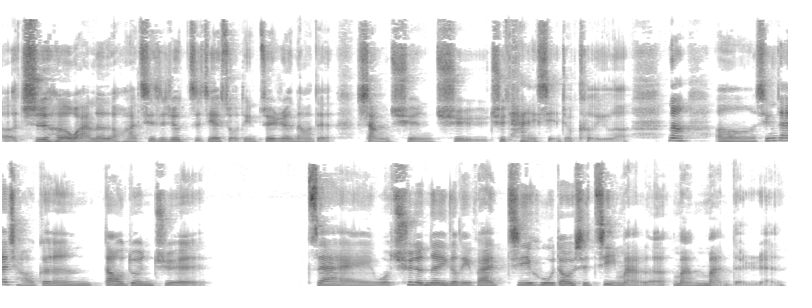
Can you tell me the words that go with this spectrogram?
呃，吃喝玩乐的话，其实就直接锁定最热闹的商圈去去探险就可以了。那嗯，新斋桥跟道顿崛，在我去的那个礼拜，几乎都是挤满了满满的人，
